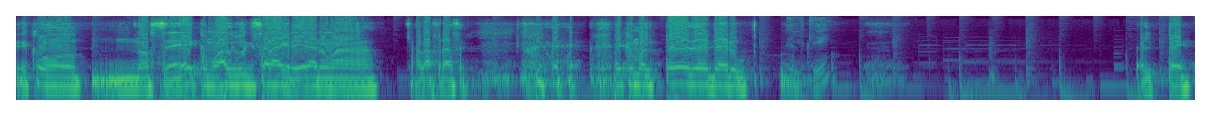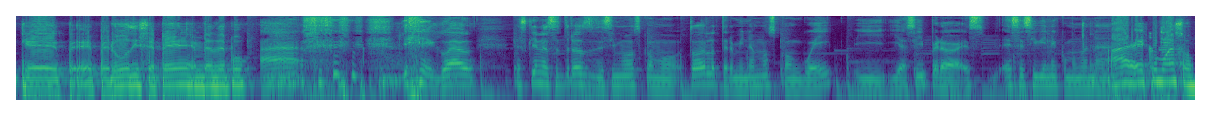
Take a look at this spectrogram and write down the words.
Es como, no sé, es como algo que se le agrega nomás a la frase. es como el P de Perú. ¿El qué? El P, que Perú dice P en vez de Pu. Ah, wow. Es que nosotros decimos como, todo lo terminamos con güey y, y así, pero es, ese sí viene como de una... Ah, es como eso.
